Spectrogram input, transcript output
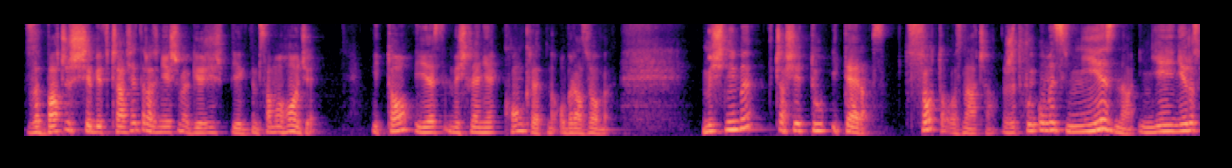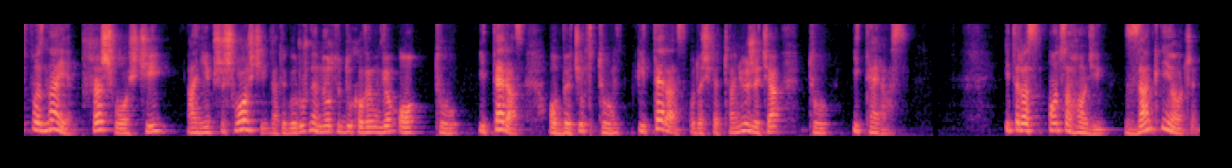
zobaczysz siebie w czasie teraźniejszym, jak jeździsz w pięknym samochodzie. I to jest myślenie konkretno-obrazowe. Myślimy w czasie tu i teraz. Co to oznacza? Że twój umysł nie zna i nie, nie rozpoznaje przeszłości ani przyszłości. Dlatego różne nurty duchowe mówią o tu i teraz, o byciu w tu i teraz, o doświadczaniu życia tu i teraz. I teraz o co chodzi? Zamknij oczy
